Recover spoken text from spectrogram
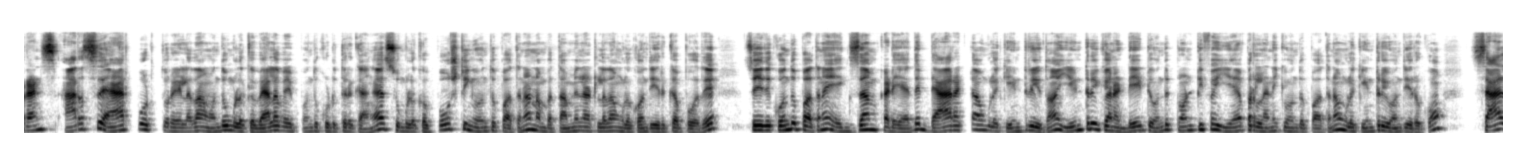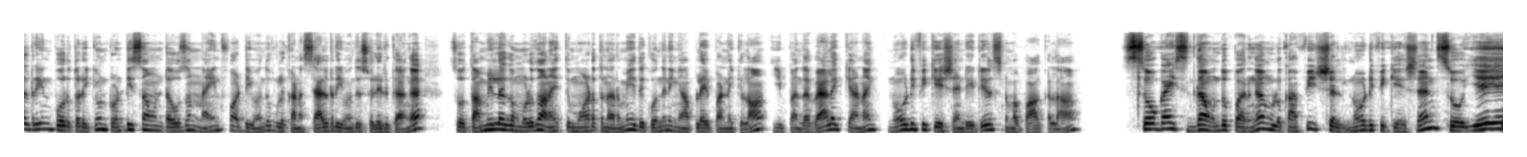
ஃப்ரெண்ட்ஸ் அரசு ஏர்போர்ட் துறையில் தான் வந்து உங்களுக்கு வேலை வாய்ப்பு வந்து கொடுத்துருக்காங்க. ஸோ உங்களுக்கு போஸ்டிங் வந்து பார்த்தோன்னா நம்ம தமிழ்நாட்டில் தான் உங்களுக்கு வந்து இருக்க போகுது. ஸோ இதுக்கு வந்து பார்த்தோன்னா எக்ஸாம் கிடையாது. டேரெக்டாக உங்களுக்கு இன்டர்வியூ தான். இன்டர்வியூக்கான டேட் வந்து டுவெண்ட்டி ஃபைவ் ஏப்ரல் அன்னைக்கு வந்து பார்த்தோன்னா உங்களுக்கு இன்டர்வியூ வந்து இருக்கும். சேலரின்னு பொறுத்த வரைக்கும் twenty seven thousand nine forty வந்து உங்களுக்கான சேலரி வந்து சொல்லியிருக்காங்க. ஸோ தமிழகம் முழுதும் அனைத்து மாவட்டத்தினருமே இதுக்கு வந்து நீங்கள் அப்ளை பண்ணிக்கலாம். இப்போ அந்த வேலைக்கான நோட்டிஃபிகேஷன் டீட்டெயில்ஸ் நம்ம பார்க்கலாம். ஸோ கைஸ் இதான் வந்து பாருங்கள் உங்களுக்கு official notification so AI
